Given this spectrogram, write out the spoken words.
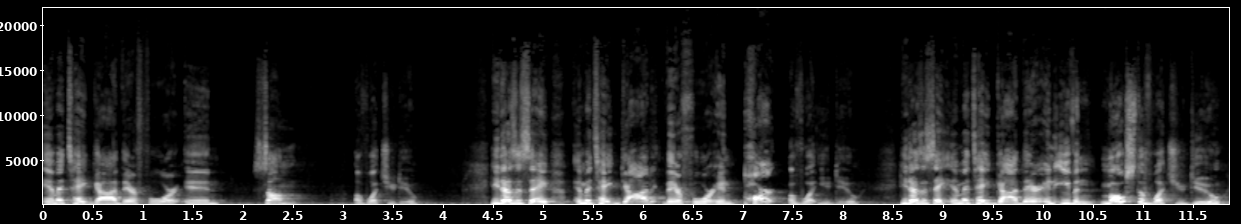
imitate God, therefore, in some of what you do. He doesn't say, imitate God, therefore, in part of what you do. He doesn't say, imitate God there in even most of what you do.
